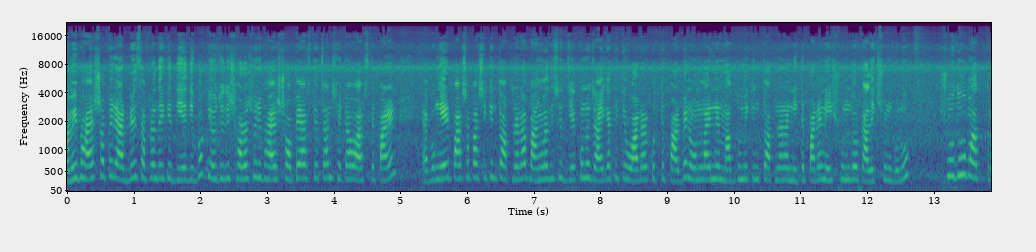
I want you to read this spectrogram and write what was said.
আমি ভাইয়ের শপের অ্যাড্রেস আপনাদেরকে দিয়ে দিব। কেউ যদি সরাসরি ভাইয়ের শপে আসতে চান সেটাও আসতে পারেন। এবং এর পাশাপাশি কিন্তু আপনারা বাংলাদেশের যে কোনো জায়গা থেকে অর্ডার করতে পারবেন। অনলাইনের মাধ্যমে কিন্তু আপনারা নিতে পারেন এই সুন্দর কালেকশনগুলো। শুধুমাত্র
